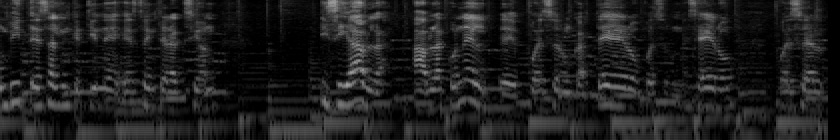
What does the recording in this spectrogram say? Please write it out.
Un beat es alguien que tiene esta interacción y si habla, habla con él. Eh, puede ser un cartero, puede ser un mesero, puede ser,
